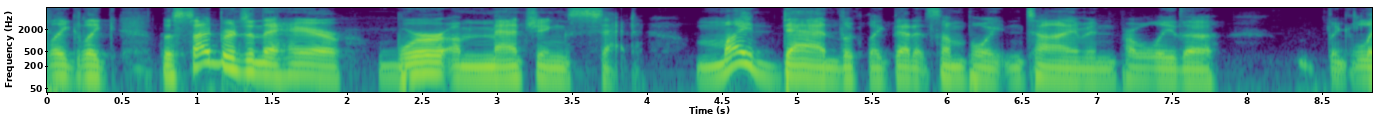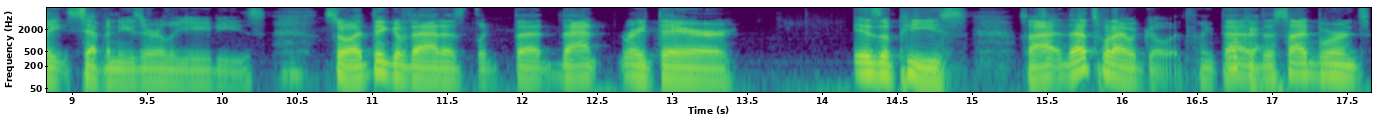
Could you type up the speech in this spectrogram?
Like like the sideburns and the hair were a matching set. My dad looked like that at some point in time in probably the like late 70s early 80s. So I think of that as like that that right there is a piece. So I, that's what I would go with. Like that Okay. the sideburns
